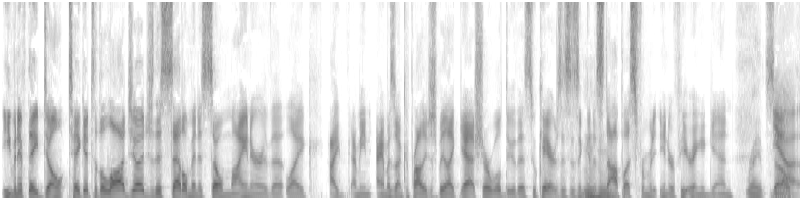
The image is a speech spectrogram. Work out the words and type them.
even if they don't take it to the law judge, this settlement is so minor that, like, I, I mean, Amazon could probably just be like, "Yeah, sure, we'll do this. Who cares? This isn't going to stop us from interfering again." Right. So, yeah.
